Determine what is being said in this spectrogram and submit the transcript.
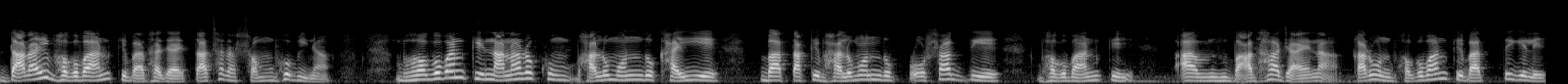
দ্বারাই ভগবানকে বাধা যায়, তাছাড়া সম্ভবই না। ভগবানকে নানা রকম ভালো মন্দ খাইয়ে বা তাকে ভালো মন্দ পোশাক দিয়ে ভগবানকে বাধা যায় না। কারণ ভগবানকে বাঁধতে গেলে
